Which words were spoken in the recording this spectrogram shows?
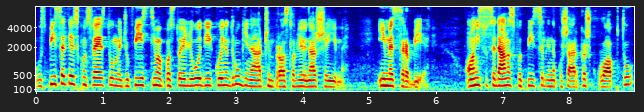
U spisateljskom svetu među piscima postoje ljudi koji na drugi način proslavljaju naše ime. Ime Srbije. Oni su se danas potpisali na košarkašku loptu,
